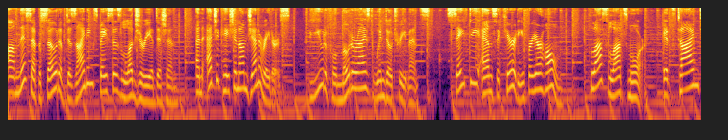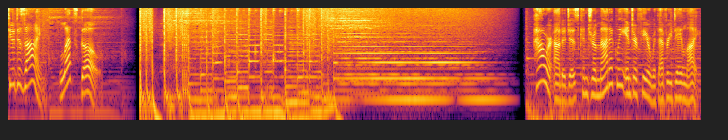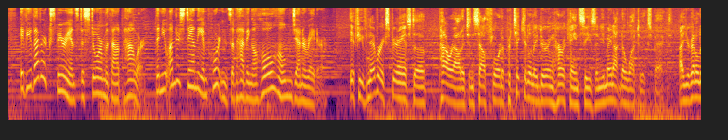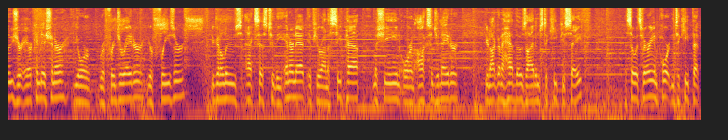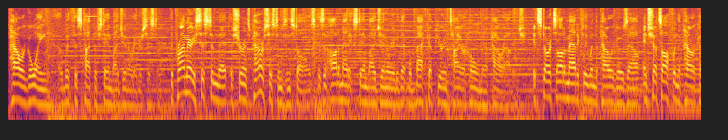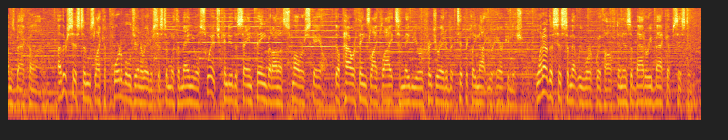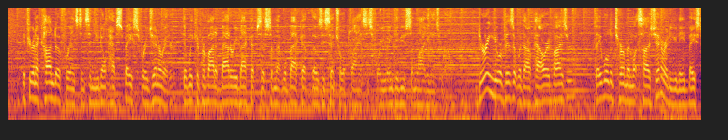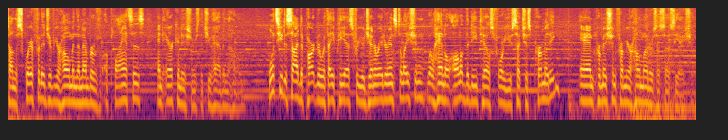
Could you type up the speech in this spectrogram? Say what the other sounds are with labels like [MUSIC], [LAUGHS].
On this episode of Designing Spaces Luxury Edition, an education on generators, beautiful motorized window treatments, safety and security for your home, plus lots more. It's time to design. Let's go. Power outages can dramatically interfere with everyday life. If you've ever experienced a storm without power, then you understand the importance of having a whole home generator. If you've never experienced a power outage in South Florida, particularly during hurricane season, you may not know what to expect. Uh, you're going to lose your air conditioner, your refrigerator, your freezer. You're going to lose access to the internet if you're on a CPAP machine or an oxygenator. You're not going to have those items to keep you safe. So it's very important to keep that power going uh, with this type of standby generator system. The primary system that Assurance Power Systems installs is an automatic standby generator that will back up your entire home in a power outage. It starts automatically when the power goes out and shuts off when the power comes back on. Other systems, like a portable generator system with a manual switch, can do the same thing but on a smaller scale. They'll power things like lights and maybe your refrigerator, but typically not your air conditioner. One other system that we work with often is a battery backup system. If you're in a condo, for instance, and you don't have space for a generator, then we can provide a battery backup system that will back up those essential appliances for you and give you some lighting as well. During your visit with our power advisor, they will determine what size generator you need based on the square footage of your home and the number of appliances and air conditioners that you have in the home. Once you decide to partner with APS for your generator installation, we'll handle all of the details for you, such as permitting and permission from your homeowners association.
